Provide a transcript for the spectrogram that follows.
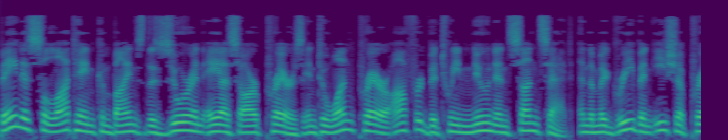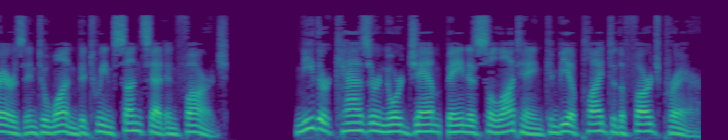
Bain as Salatain combines the Zuhr and Asr prayers into one prayer offered between noon and sunset, and the Maghrib and Isha prayers into one between sunset and Fajr. Neither Qasr nor Jam Bain as Salatain can be applied to the Fajr prayer.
